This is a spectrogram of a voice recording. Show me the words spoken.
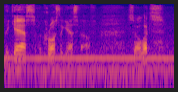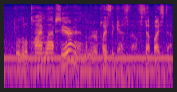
the gas across the gas valve. So let's do a little time lapse here and I'm gonna replace the gas valve step by step.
